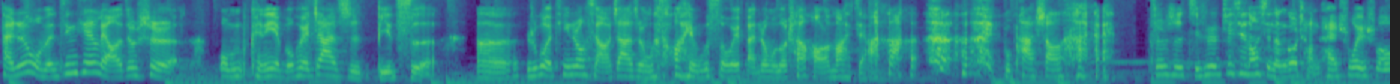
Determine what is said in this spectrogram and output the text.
反正我们今天聊的就是，我们肯定也不会榨取彼此。呃，如果听众想要榨取我们的话也无所谓，反正我们都穿好了马甲，不怕伤害。就是其实这些东西能够敞开说一说，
